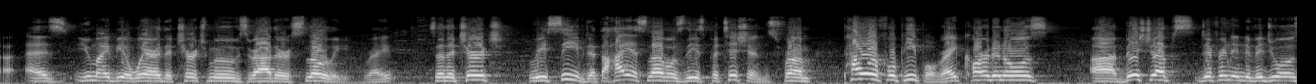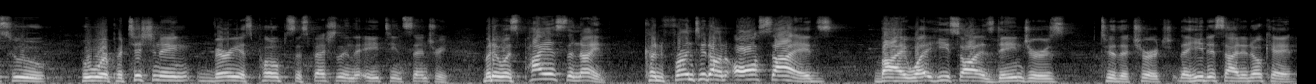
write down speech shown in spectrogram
Uh, as you might be aware, the church moves rather slowly, right? So the church received at the highest levels these petitions from powerful people, right? Cardinals, uh, bishops, different individuals who, who were petitioning various popes, especially in the 18th century. But it was Pius IX, confronted on all sides by what he saw as dangers to the church that he decided okay,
